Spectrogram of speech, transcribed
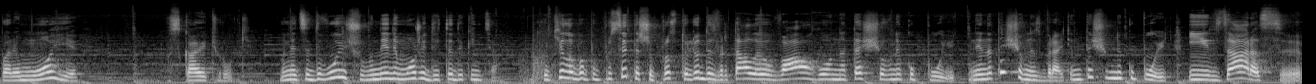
перемоги, пускають руки. Мене це дивує, що вони не можуть дійти до кінця. Хотіла би попросити, щоб просто люди звертали увагу на те, що вони купують, не на те, що вони збирають, а на те, що вони купують. І зараз, е,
